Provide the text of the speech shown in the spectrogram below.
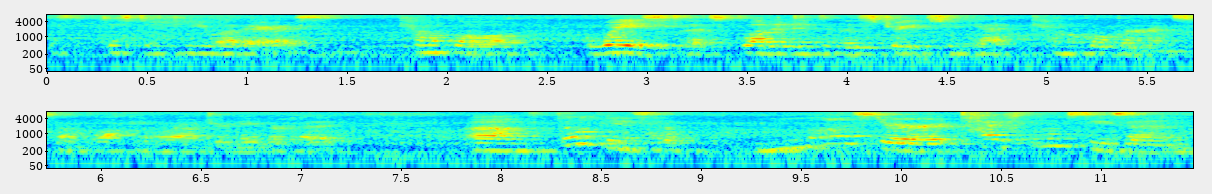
Just, just a few others. Chemical waste that's flooded into the streets. You get chemical burns from walking around your neighborhood. Um, Philippines had a monster typhoon season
